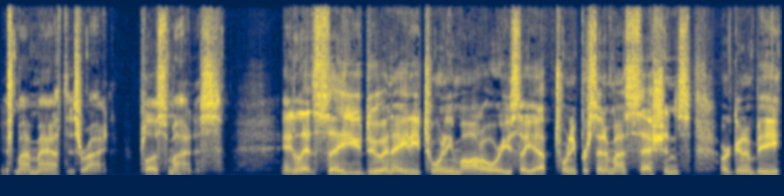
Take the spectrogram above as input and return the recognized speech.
if my math is right, plus minus. And let's say you do an 80 20 model where you say, yep, 20% of my sessions are going to be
